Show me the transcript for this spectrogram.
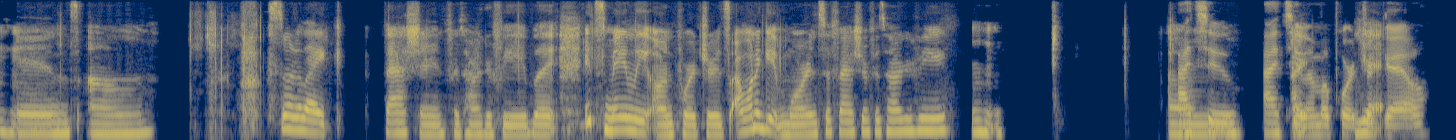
Mhm. and um sort of like fashion photography but it's mainly on portraits i want to get more into fashion photography Mhm. I Um, too, I too I- am a portrait yeah. gal.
